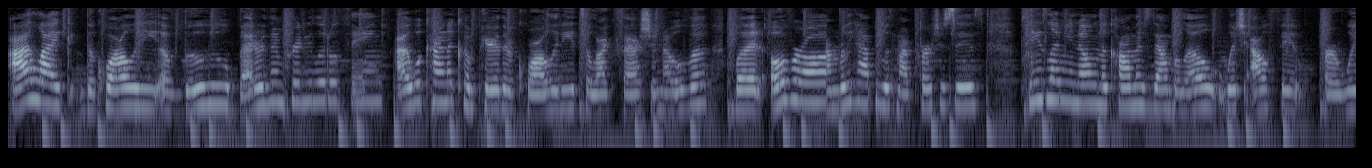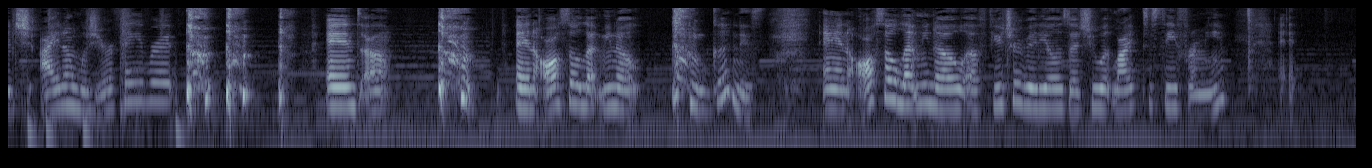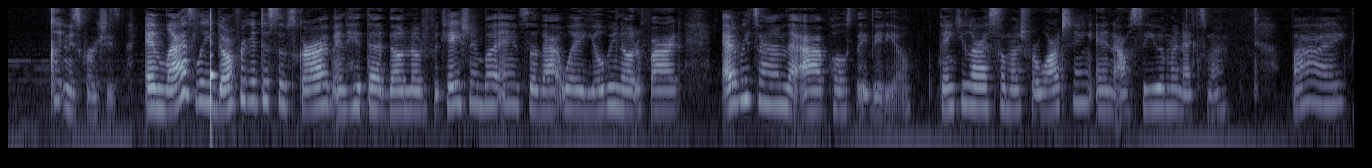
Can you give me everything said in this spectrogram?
I like the quality of Boohoo better than Pretty Little Thing. I would kind of compare their quality to like Fashion Nova. But overall, I'm really happy with my purchases. Please let me know in the comments down below which outfit or which item was your favorite. and, um, and also let me know, goodness and also let me know of future videos that you would like to see from me. Goodness gracious. And lastly don't forget to subscribe and hit that bell notification button so that way you'll be notified every time that I post a video. Thank you guys so much for watching and I'll see you in my next one. Bye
